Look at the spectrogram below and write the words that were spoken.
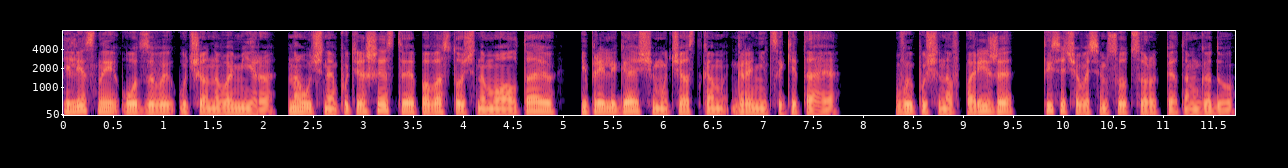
и лестные отзывы ученого мира, научное путешествие по Восточному Алтаю и прилегающим участкам границы Китая, выпущено в Париже в 1845 году.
